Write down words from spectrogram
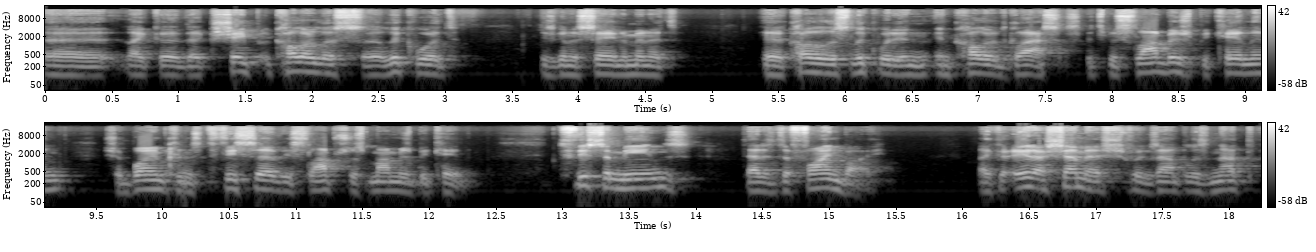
uh, like uh, the shape, colorless uh, liquid. He's going to say in a minute, uh, colorless liquid in, in colored glasses. It's mislabish bekalim shaboyim chins tfisa vislapshus mamish bekalim. Tfisa means that it's defined by. Like Eira Shemesh, for example, is not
